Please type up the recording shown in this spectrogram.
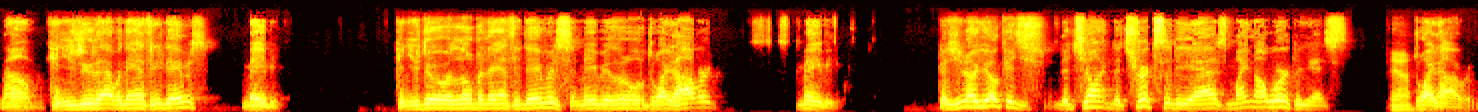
Now, can you do that with Anthony Davis? Maybe. Can you do it with a little bit of Anthony Davis and maybe a little Dwight Howard? Maybe. Because you know, Jokic, the chunk, the tricks that he has might not work against yeah. Dwight Howard.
